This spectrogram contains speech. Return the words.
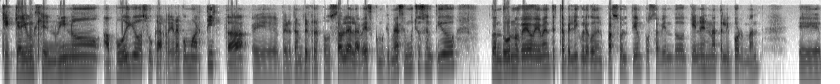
que, hay un genuino apoyo a su carrera como artista, eh, pero también responsable a la vez, como que me hace mucho sentido cuando uno ve obviamente esta película con el paso del tiempo, sabiendo quién es Natalie Portman, eh,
